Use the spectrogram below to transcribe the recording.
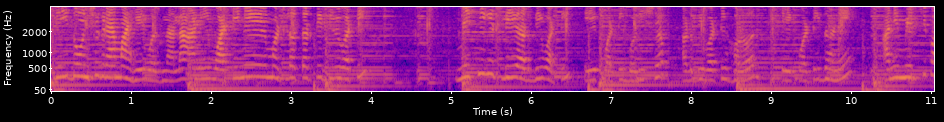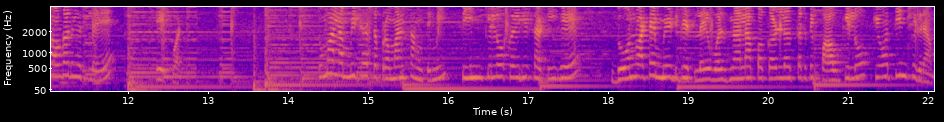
ती दोनशे ग्रॅम आहे वजनाला आणि वाटीने म्हटलं तर ती दीड वाटी मेथी घेतली अर्धी वाटी एक वाटी बडीशेप अर्धी वाटी हळद एक वाटी धणे आणि मिरची पावडर घेतले एक वाटी. तुम्हाला मिठाचं प्रमाण सांगते मी. तीन किलो कैरीसाठी हे दोन वाटे मीठ घेतलंय. वजनाला पकडलं तर ते पाव किलो किंवा तीनशे ग्रॅम.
